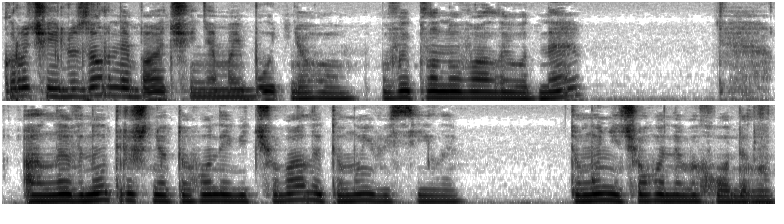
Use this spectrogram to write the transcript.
Коротше, ілюзорне бачення майбутнього. Ви планували одне, але внутрішньо того не відчували, тому і висіли. Тому нічого не виходило.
